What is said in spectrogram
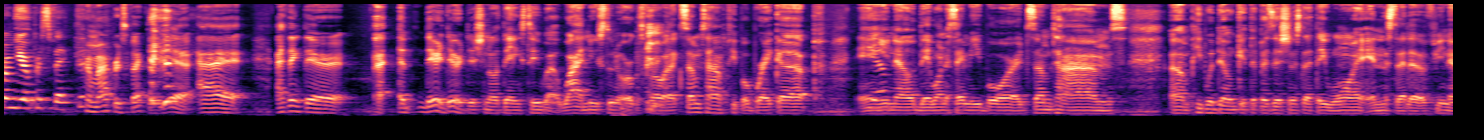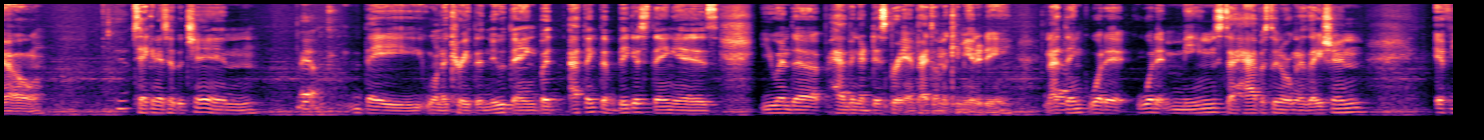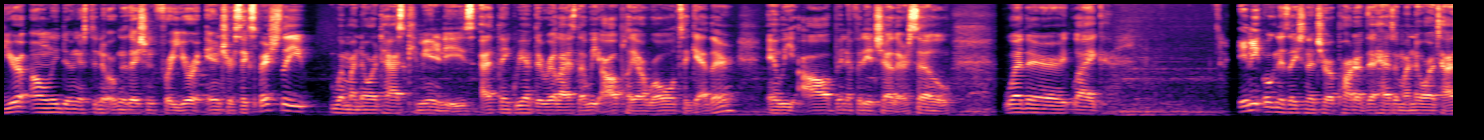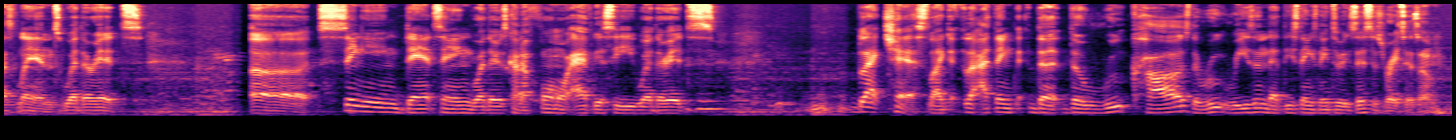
From your perspective. from my perspective yeah i i think there I, there there are additional things too about why new student orgs grow. Like sometimes people break up, and Yeah. you know they want to say me board. Sometimes um, people don't get the positions that they want, and instead of you know Yeah. taking it to the chin, Yeah. they want to create the new thing. But I think the biggest thing is you end up having a disparate impact on the community. And I think what it what it means to have a student organization, if you're only doing a student organization for your interests, especially with minoritized communities, I think we have to realize that we all play a role together and we all benefit each other. So whether like any organization that you're a part of that has a minoritized lens, whether it's uh, singing, dancing, whether it's kind of formal advocacy, whether it's black chess. Like I think the the root cause, the root reason that these things need to exist is racism.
